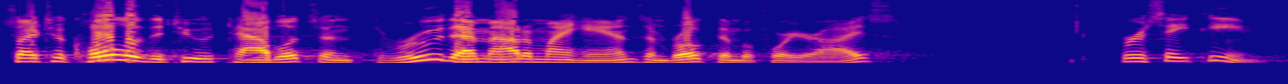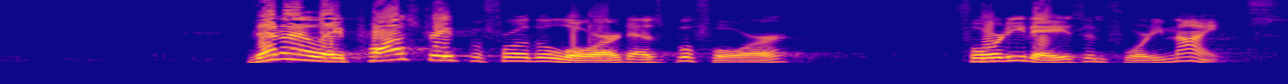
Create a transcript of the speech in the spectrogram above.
So I took hold of the two tablets and threw them out of my hands and broke them before your eyes. Verse 18 then I lay prostrate before the Lord as before, forty days and forty nights.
